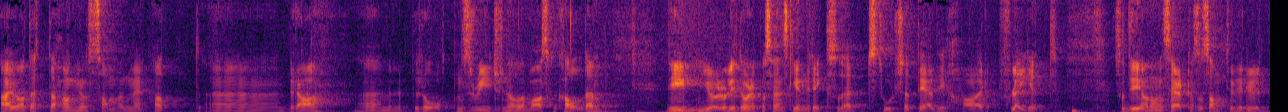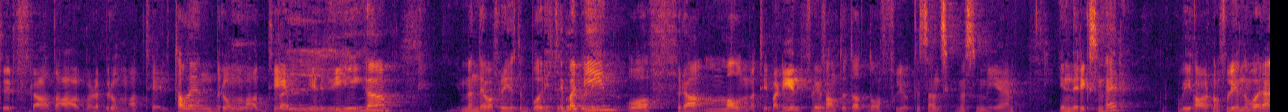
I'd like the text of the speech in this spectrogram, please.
er jo at dette hang jo sammen med at eh, Bra, eh, eller Bråtens Regional, eller hva jeg skal kalle dem, de gjør det jo litt dårlig på svensk innenriks, så det er stort sett det de har fløyet. Så de annonserte også samtidig ruter fra da var det Bromma til Tallinn, Bromma til. Riga. Men det var fra Göteborg til Berlin, Berlin og fra Malmö til Berlin. For de fant ut at nå flyr jo ikke svenskene så mye innenriks mer. Og vi har nå flyene våre.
